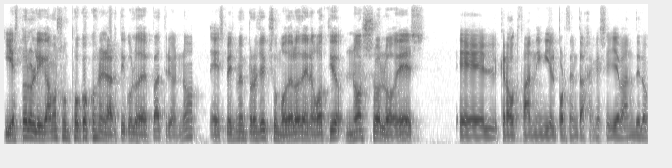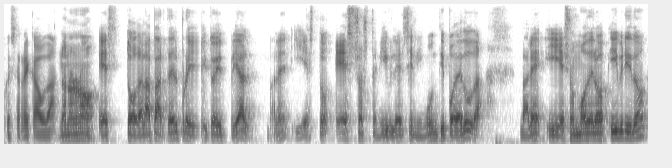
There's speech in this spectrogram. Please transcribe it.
y esto lo ligamos un poco con el artículo de Patreon, ¿no? Spaceman Project, su modelo de negocio no solo es el crowdfunding y el porcentaje que se llevan de lo que se recauda. No, no, no, es toda la parte del proyecto editorial, ¿vale? Y esto es sostenible sin ningún tipo de duda. ¿vale? Y es un modelo híbrido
